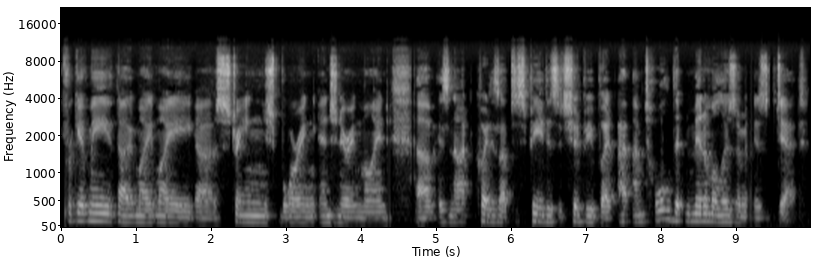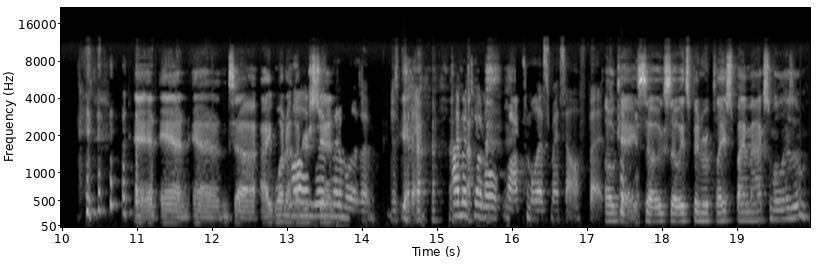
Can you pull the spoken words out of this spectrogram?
forgive me, uh, my my uh, strange, boring engineering mind uh, is not quite as up to speed as it should be. But I, I'm told that minimalism is dead. and and and uh, I want to understand. minimalism. Just kidding. Yeah. I'm a total maximalist myself, but okay. So so it's been replaced by maximalism.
